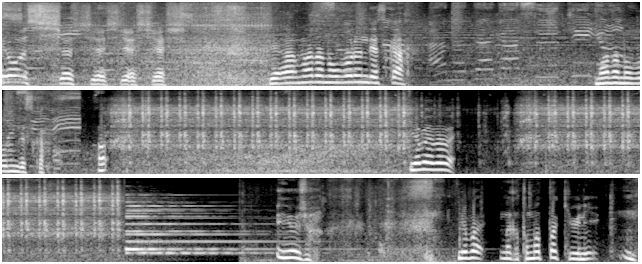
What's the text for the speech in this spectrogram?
よしよしよしよしよし。いやまだ登るんですか。まだ登るんですか。あ。やばいやばいやばい。よいしょ。やばい。なんか止まった急に、うん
